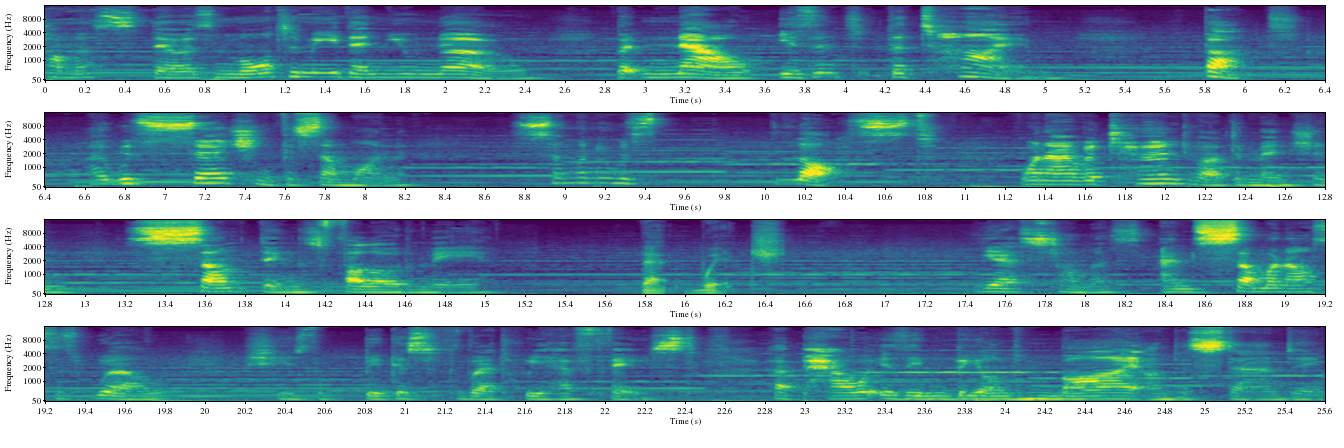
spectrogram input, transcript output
Thomas, there is more to me than you know, but now isn't the time. But I was searching for someone, someone who was lost. When I returned to our dimension, something's followed me. That witch. Yes, Thomas, and someone else as well. She is the biggest threat we have faced. Her power is even beyond my understanding.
